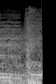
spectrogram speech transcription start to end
the.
